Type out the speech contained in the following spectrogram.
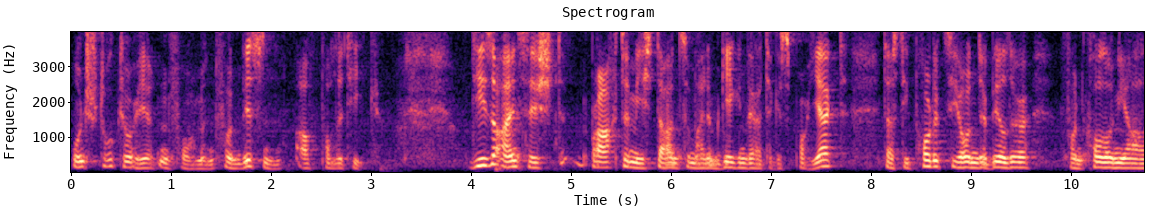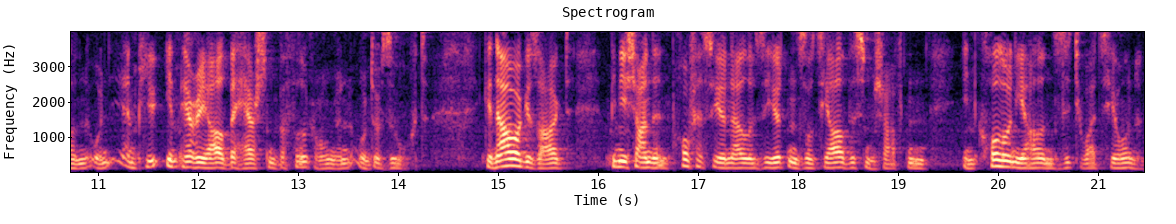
und strukturierten Formen von Wissen auf Politik. Diese Einsicht brachte mich dann zu meinem gegenwärtigen Projekt, das die Produktion der Bilder von kolonialen und imperial beherrschten Bevölkerungen untersucht. Genauer gesagt bin ich an den professionalisierten Sozialwissenschaften in kolonialen Situationen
